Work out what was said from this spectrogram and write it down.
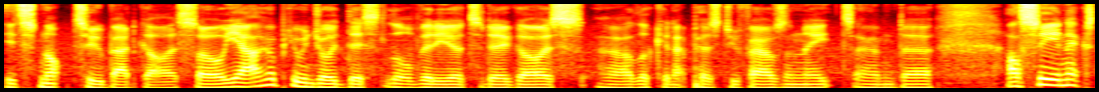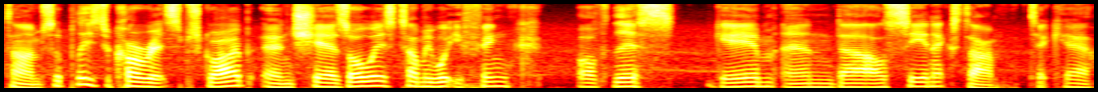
it's not too bad, guys. So yeah, I hope you enjoyed this little video today, guys, uh, looking at PES 2008, and uh, I'll see you next time. So please do comment, subscribe, and share as always. Tell me what you think of this game, and uh, I'll see you next time. Take care.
